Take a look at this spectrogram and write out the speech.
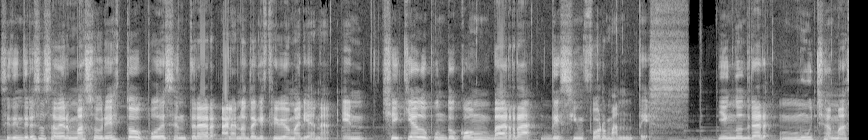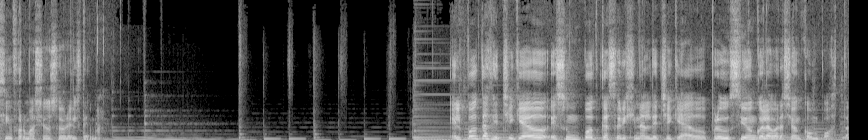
Si te interesa saber más sobre esto, podés entrar a la nota que escribió Mariana en chequeado.com barra desinformantes y encontrar mucha más información sobre el tema. El podcast de Chequeado es un podcast original de Chequeado, producido en colaboración con Posta.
